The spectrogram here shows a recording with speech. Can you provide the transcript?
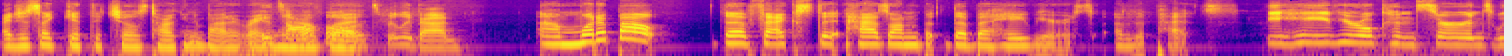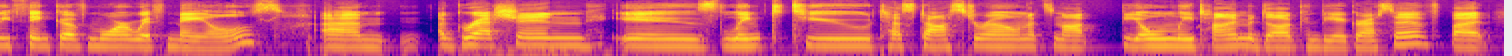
I just like get the chills talking about it right It's now. awful. But it's really bad. um, what about the effects that it has on b- the behaviors of the pets? Behavioral concerns we think of more with males. Um, aggression is linked to testosterone. It's not the only time a dog can be aggressive, but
